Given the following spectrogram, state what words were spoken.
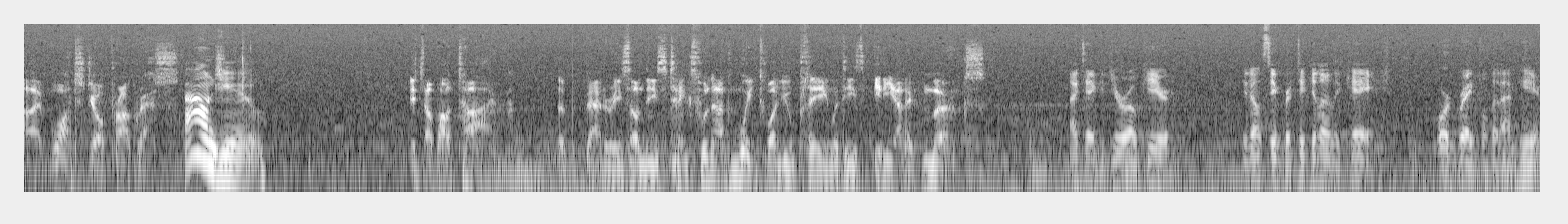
I've watched your progress. found you. It's about time. The batteries on these tanks will not wait while you play with these idiotic mercs. I take it you're Okeer? You don't seem particularly caged, or grateful that I'm here.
